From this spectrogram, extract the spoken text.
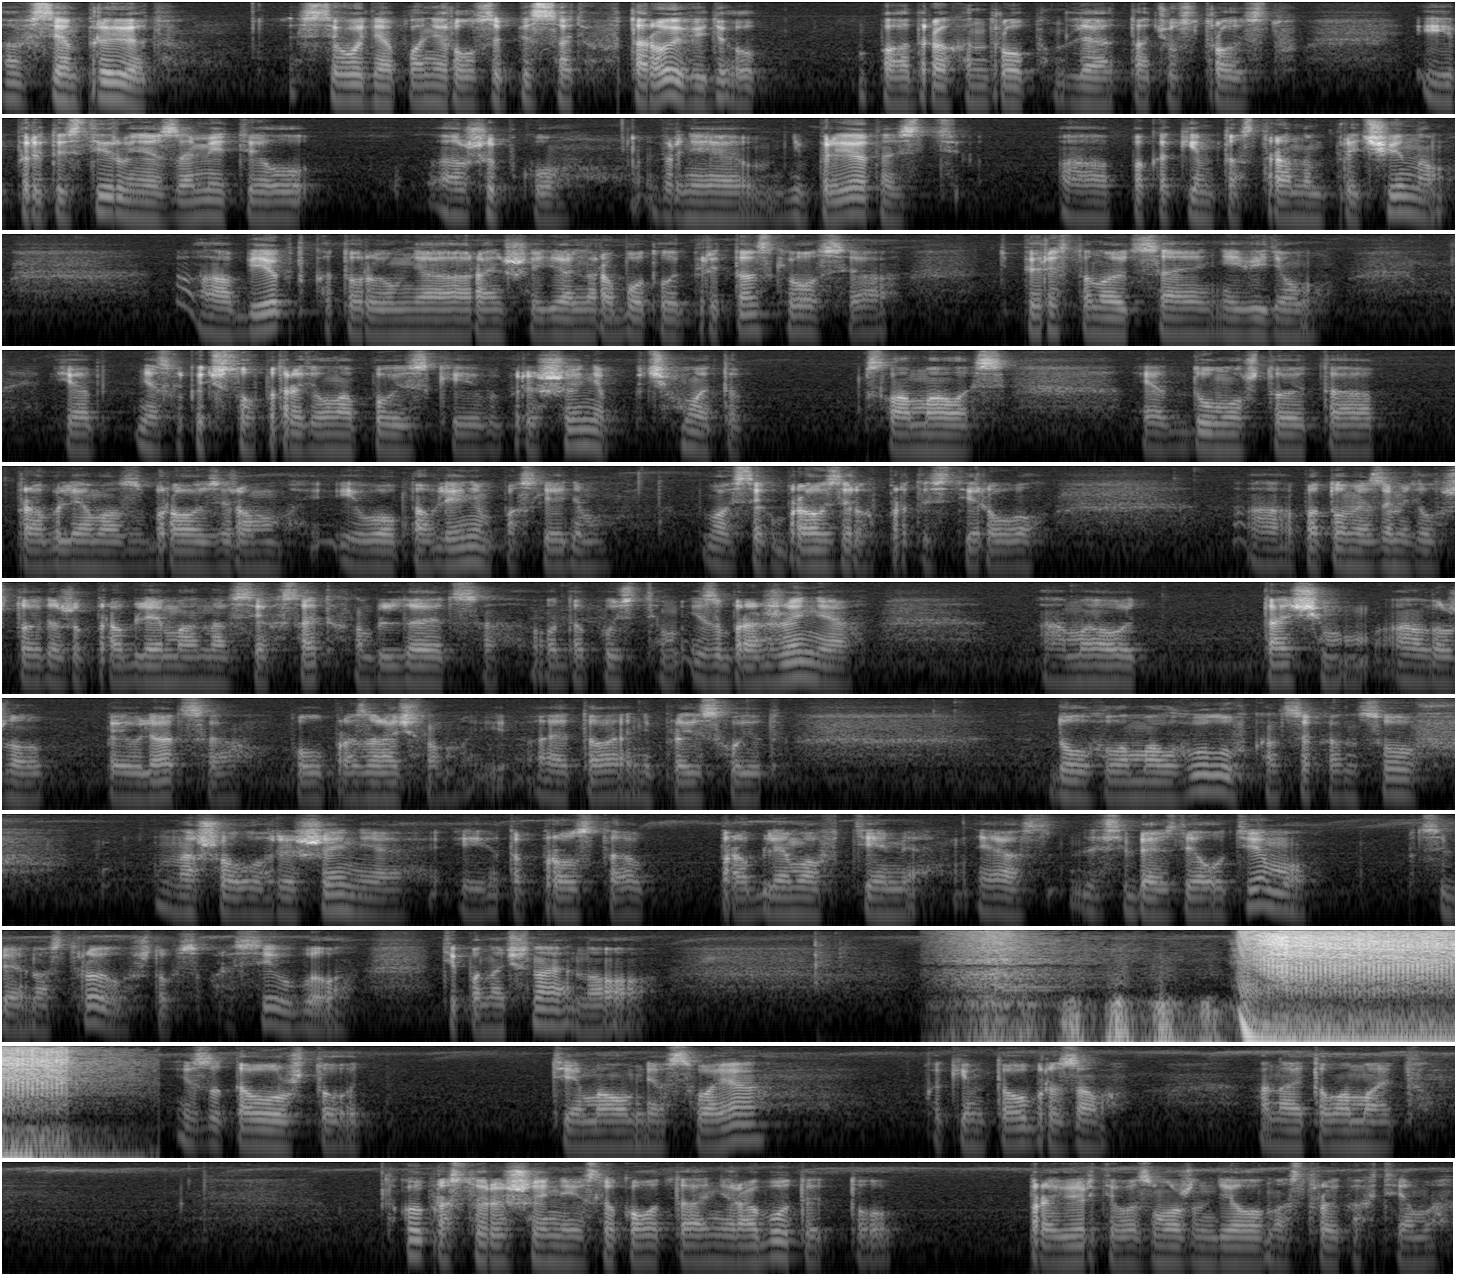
А, Всем привет! Сегодня я планировал записать второе видео по drag and drop для тач-устройств. И при тестировании заметил ошибку, вернее неприятность. А, По каким-то странным причинам объект, который у меня раньше идеально работал и перетаскивался, теперь становится невидимым. Я несколько часов потратил на поиски решения, почему это сломалось. Я думал, что это проблема с браузером, его обновлением последним. Во всех браузерах протестировал. А потом я заметил, что это же проблема на всех сайтах наблюдается. Вот, допустим, изображение, а мы его тащим, оно должно появляться полупрозрачным, а этого не происходит. Долго ломал голову, в конце концов нашел решение, и это просто проблема в теме. Я для себя сделал тему, себя настроил, чтобы красиво было, типа ночная, но из-за того, что тема у меня своя, каким-то образом она это ломает. Такое простое решение, если у кого-то не работает, то проверьте, возможно, дело в настройках темы.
